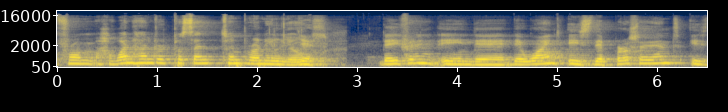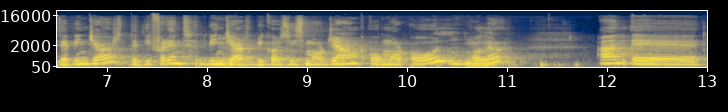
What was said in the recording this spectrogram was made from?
from 100% Tempranillo. Yes. The different in the the wine is the procedent is the vineyard, the different vineyard because it's more young or more old, Mm-hmm. older, and uh,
